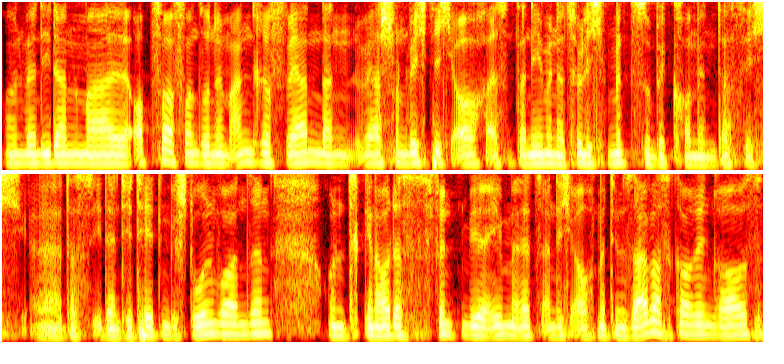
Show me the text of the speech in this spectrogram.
Und wenn die dann mal Opfer von so einem Angriff werden, dann wäre es schon wichtig, auch als Unternehmen natürlich mitzubekommen, dass sich, äh, dass Identitäten gestohlen worden sind. Und genau das finden wir eben letztendlich auch mit dem Cyberscoring raus.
